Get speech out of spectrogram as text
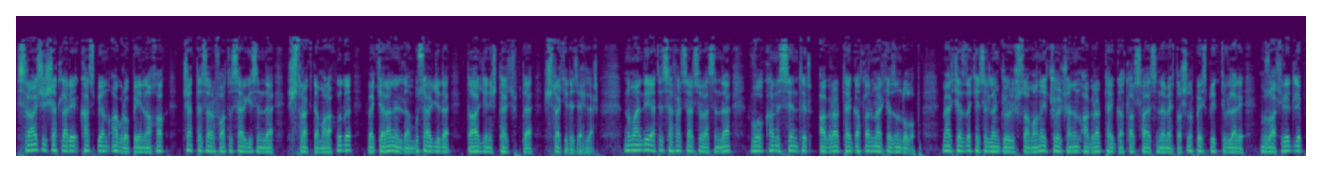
İsrail şirkətləri Kaspian Agro beynəlxalq kənd təsərrüfatı sərgisində iştirakda maraqlıdır və gələn ildən bu sərgidə daha geniş tərkibdə iştirak edəcəklər. Nümayəndə heyəti səfər çərçivəsində Volcani Center Aqrar Tədqiqatlar Mərkəzində olub. Mərkəzdə keçirilən görüş zamanı iki ölkənin aqrar tədqiqatlar sahəsində əməkdaşlıq perspektivləri müzakirə edilib,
